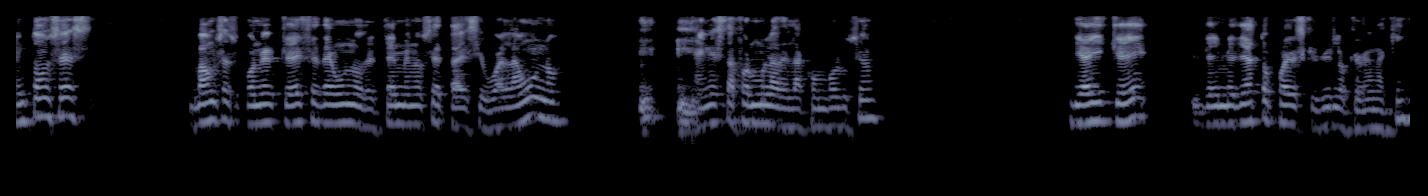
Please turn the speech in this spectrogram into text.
Entonces, vamos a suponer que f de 1 de t menos z es igual a 1 en esta fórmula de la convolución. De ahí que de inmediato puedo escribir lo que ven aquí.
